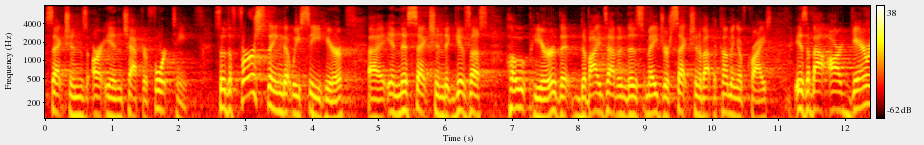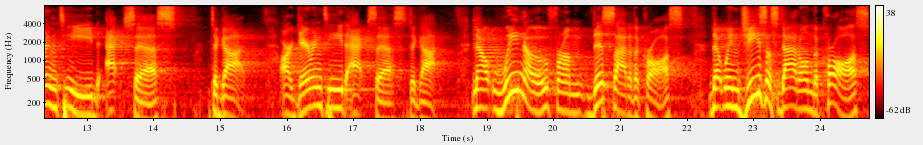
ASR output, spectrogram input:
sections are in chapter 14. So, the first thing that we see here uh, in this section that gives us hope here, that divides out into this major section about the coming of Christ, is about our guaranteed access to God. Our guaranteed access to God. Now, we know from this side of the cross that when Jesus died on the cross,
